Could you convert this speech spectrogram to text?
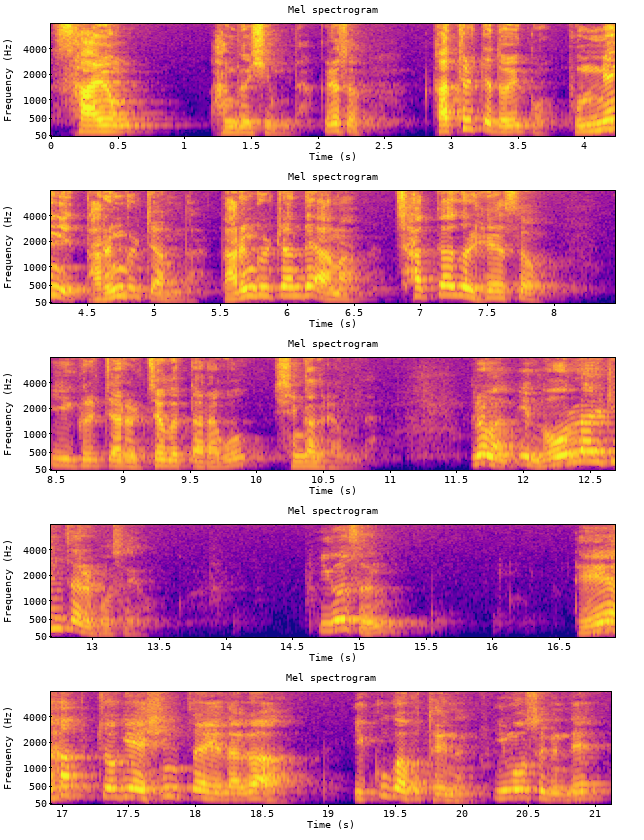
사용한 것입니다. 그래서 같을 때도 있고 분명히 다른 글자입니다. 다른 글자인데 아마 착각을 해서 이 글자를 적었다라고 생각을 합니다. 그러면 이 놀랄 진짜를 보세요. 이것은 대합 쪽의 신자에다가 입구가 붙어 있는 이 모습인데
